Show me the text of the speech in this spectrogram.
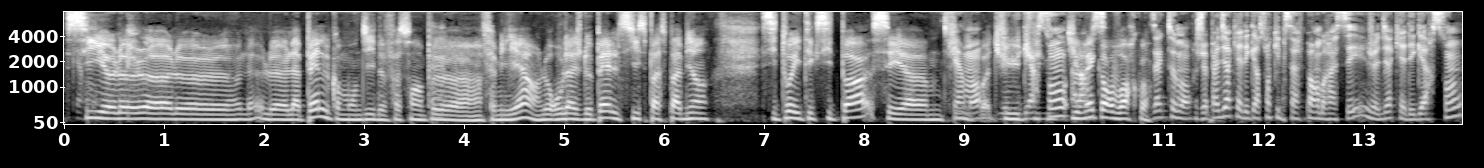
Si euh, le, le, le- la pelle, comme on dit de façon un peu euh, familière, le roulage de pelle, s'il se passe pas bien, si toi il t'excite pas, c'est euh, Clairement, tu, tu- garçons- tu alors, mec au revoir quoi. Exactement. Je vais pas dire qu'il y a des garçons qui ne savent pas embrasser. Je vais dire qu'il y a des garçons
